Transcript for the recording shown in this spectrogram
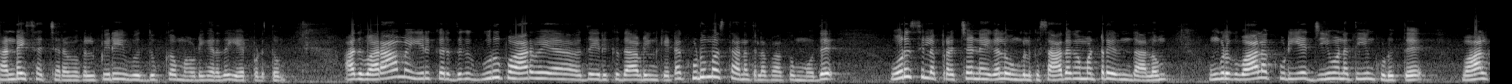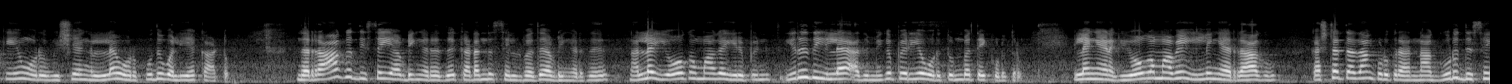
சண்டை சச்சரவுகள் பிரிவு துக்கம் அப்படிங்கிறத ஏற்படுத்தும். அது வராமல் இருக்கிறதுக்கு குரு பார்வையாது இருக்குதா அப்படின்னு கேட்டால் குடும்பஸ்தானத்தில் பார்க்கும்போது ஒரு சில பிரச்சனைகள் உங்களுக்கு சாதகமற்ற இருந்தாலும் உங்களுக்கு வாழக்கூடிய ஜீவனத்தையும் கொடுத்து வாழ்க்கையும் ஒரு விஷயங்களில் ஒரு புது வழியை காட்டும். இந்த ராகு திசை அப்படிங்கிறது கடந்து செல்வது அப்படிங்கிறது நல்ல யோகமாக இருப்பின் இறுதியில் அது மிகப்பெரிய ஒரு துன்பத்தை கொடுத்துரும். இல்லைங்க எனக்கு யோகமாகவே இல்லைங்க ராகு. கஷ்டத்தை தான் கொடுக்குறாருனா குரு திசை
